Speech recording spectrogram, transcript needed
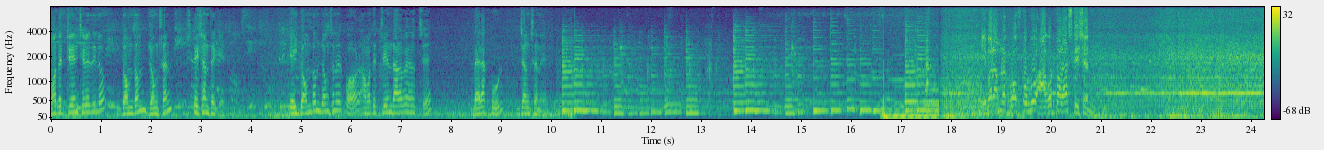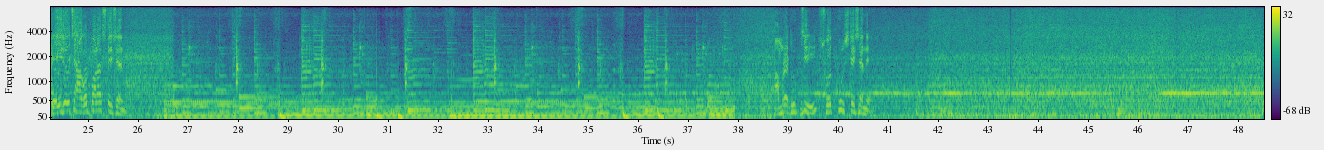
আমাদের ট্রেন ছেড়ে দিল দমদম জংশন স্টেশন থেকে। এই দমদম জংশনের পর আমাদের ট্রেন দাঁড়াবে হচ্ছে ব্যারাকপুর জংশনে। এবার আমরা ক্রস করব আগরপাড়া স্টেশন। এই রয়েছে আগরপাড়া স্টেশন। আমরা ঢুকছি সোদপুর স্টেশনে।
